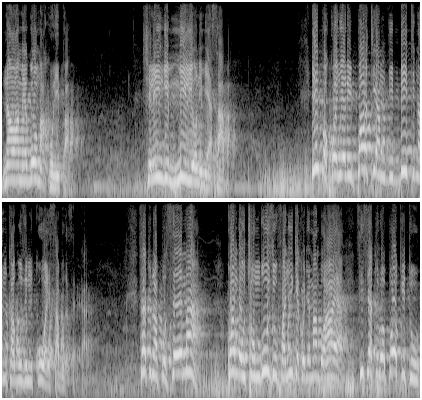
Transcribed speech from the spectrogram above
na wamegoma kulipa shilingi milioni mia saba ipo kwenye ripoti ya mdhibiti na mkaguzi mkuu wa hesabu za serikali. Sasa tunaposema kwamba uchunguzi ufanyike kwenye mambo haya. Sisi haturopoki tu,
